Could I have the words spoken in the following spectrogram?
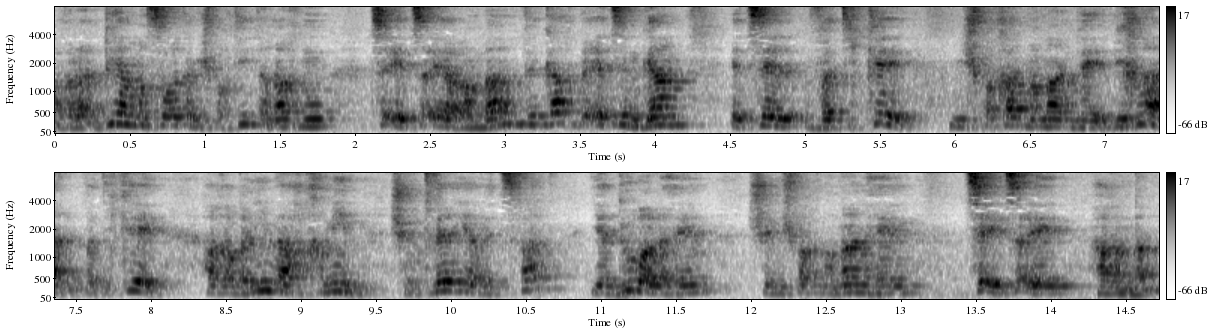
אבל על פי המסורת המשפחתית אנחנו צאצאי הרמב"ם, וכך בעצם גם אצל ותיקי משפחת ממן, ובכלל, ותיקי הרבנים והחכמים של טבריה וצפת, ידוע להם שמשפחת ממן הם צאצאי הרמב"ם.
